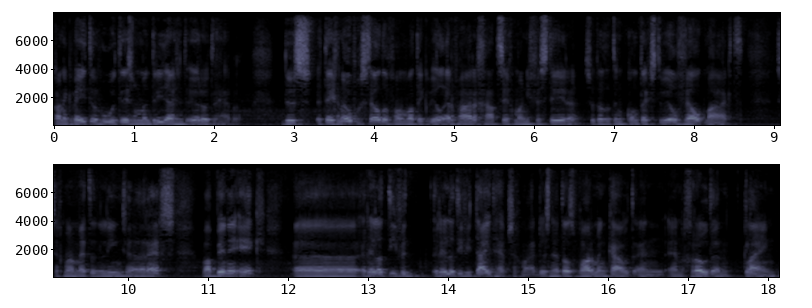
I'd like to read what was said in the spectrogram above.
kan ik weten hoe het is om een 3000 euro te hebben. Dus het tegenovergestelde van wat ik wil ervaren gaat zich manifesteren, zodat het een contextueel veld maakt, zeg maar met een links en rechts, waarbinnen ik uh, relatieve, relativiteit heb, zeg maar. Dus net als warm en koud en, en groot en klein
